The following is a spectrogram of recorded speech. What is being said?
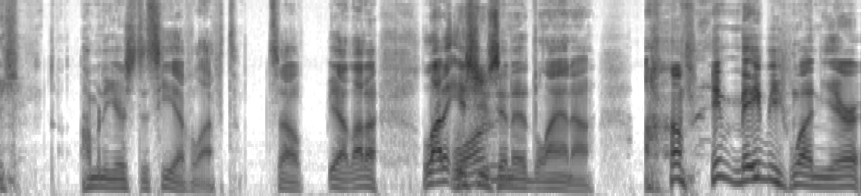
How many years does he have left? So yeah, a lot of a lot of issues in Atlanta. Um, maybe one year.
